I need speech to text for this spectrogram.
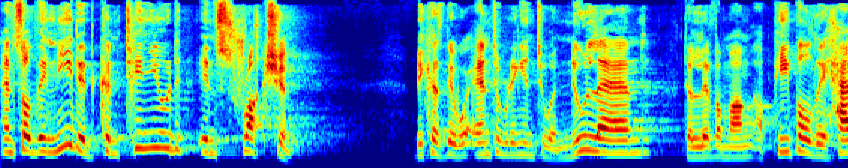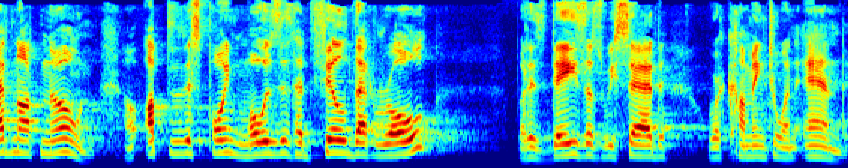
And so they needed continued instruction because they were entering into a new land to live among a people they had not known. Now, up to this point, Moses had filled that role, but his days, as we said, were coming to an end.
